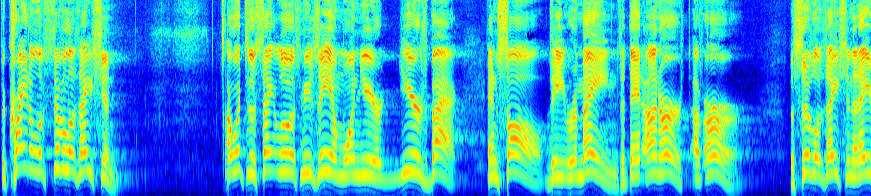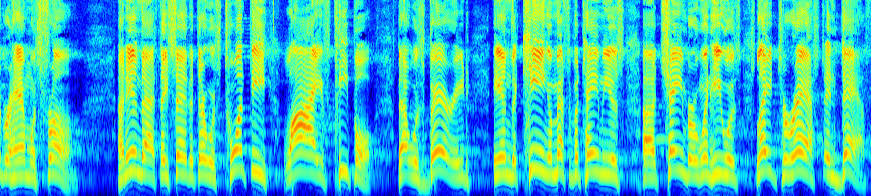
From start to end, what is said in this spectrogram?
the cradle of civilization. I went to the St. Louis Museum one year, years back, and saw the remains that they had unearthed of Ur the civilization that Abraham was from. And in that, they said that there was 20 live people that was buried in the king of Mesopotamia's uh, chamber when he was laid to rest in death.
